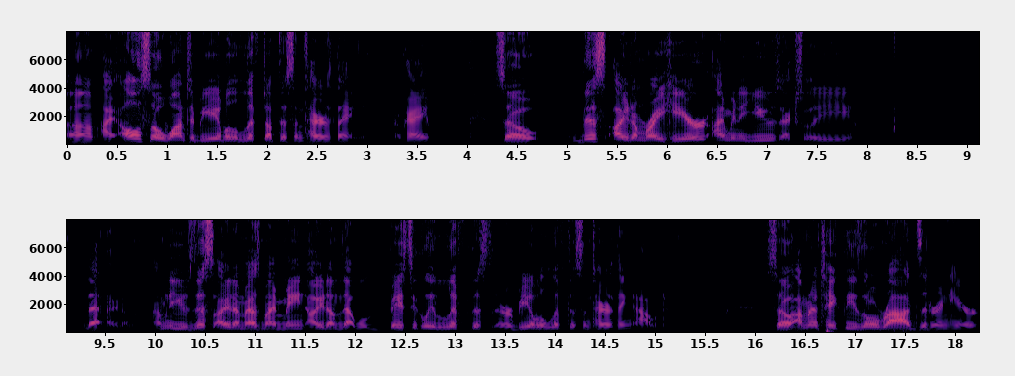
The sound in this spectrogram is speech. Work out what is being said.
Um, I also want to be able to lift up this entire thing, okay? So this item right here, I'm going to use actually that item. I'm going to use this item as my main item that will basically lift this or be able to lift this entire thing out. So I'm going to take these little rods that are in here.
